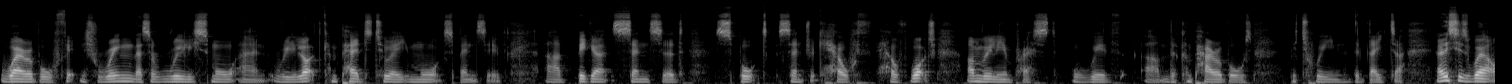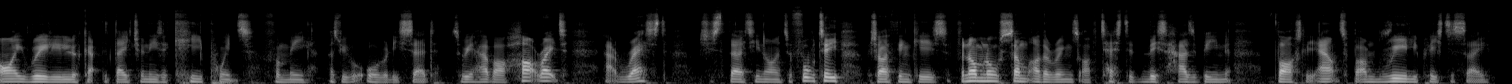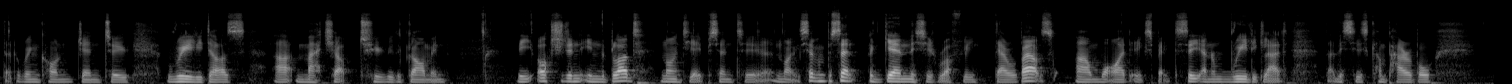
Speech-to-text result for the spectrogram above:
wearable fitness ring that's a really small and really light compared to a more expensive uh, bigger censored sport centric health health watch i'm really impressed with um, the comparables between the data. Now this is where i really look at the data and these are key points for me as we've already said. So we have our heart rate at rest which is 39 to 40, which I think is phenomenal. Some other rings I've tested, this has been vastly out, but I'm really pleased to say that the RingConn Gen 2 really does uh, match up to the Garmin. The oxygen in the blood, 98% to 97%. Again, this is roughly thereabouts, um, what I'd expect to see, and I'm really glad that this is comparable.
